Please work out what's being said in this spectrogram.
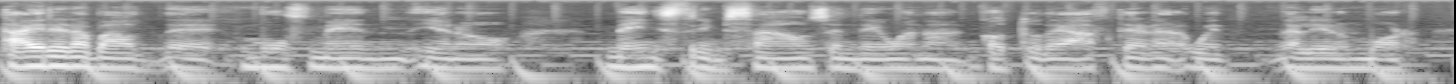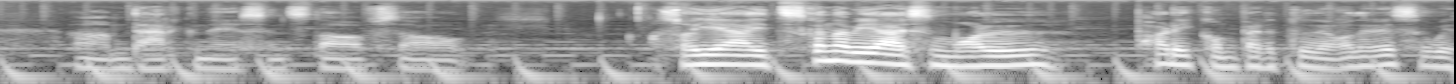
tired about the movement, you know, mainstream sounds and they want to go to the after with a little more um, darkness and stuff. So, so yeah, it's gonna be a small party compared to the others. We're,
